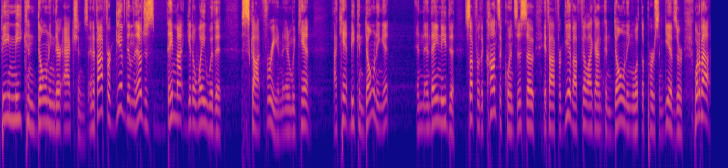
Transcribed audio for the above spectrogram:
be me condoning their actions. And if I forgive them, they'll just, they might get away with it scot free. And, and we can't, I can't be condoning it and, and they need to suffer the consequences. So if I forgive, I feel like I'm condoning what the person gives. Or what about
